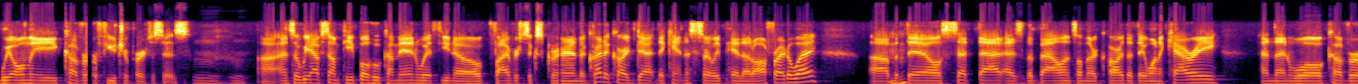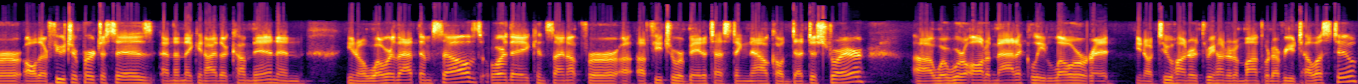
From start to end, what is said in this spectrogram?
we only cover future purchases. Uh, and so we have some people who come in with you know five or six grand of credit card debt. They can't necessarily pay that off right away, uh, but they'll set that as the balance on their card that they want to carry. And then we'll cover all their future purchases, and then they can either come in and, you know, lower that themselves, or they can sign up for a, a feature we're beta testing now called Debt Destroyer, uh, where we'll automatically lower it, you know, 200, 300 a month, whatever you tell us to,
